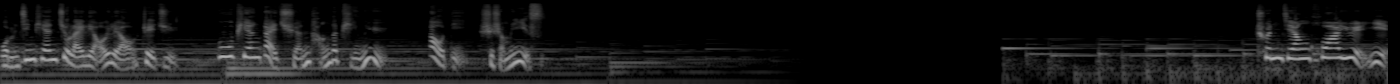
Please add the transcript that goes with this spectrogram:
我们今天就来聊一聊这句“孤篇盖全唐”的评语到底是什么意思。《春江花月夜》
